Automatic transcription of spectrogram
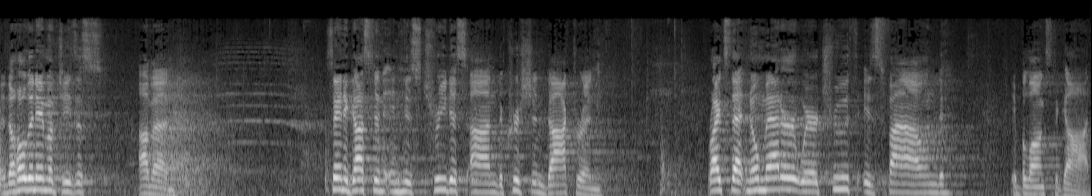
In the holy name of Jesus, Amen. St. Augustine, in his treatise on the Christian doctrine, writes that no matter where truth is found, it belongs to God.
